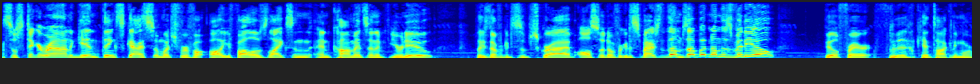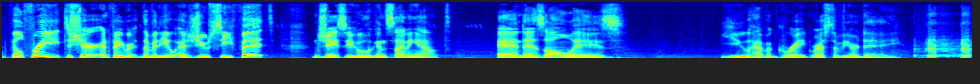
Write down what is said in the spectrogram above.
so stick around. Again, thanks, guys, so much for fo- all your follows, likes, and, and comments. And if you're new, please don't forget to subscribe. Also, don't forget to smash the thumbs up button on this video. Feel free, can't talk anymore. Feel free to share and favorite the video as you see fit. JC Hooligan signing out. And as always, you have a great rest of your day. Thank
